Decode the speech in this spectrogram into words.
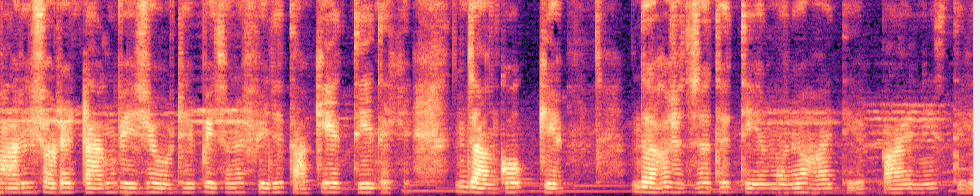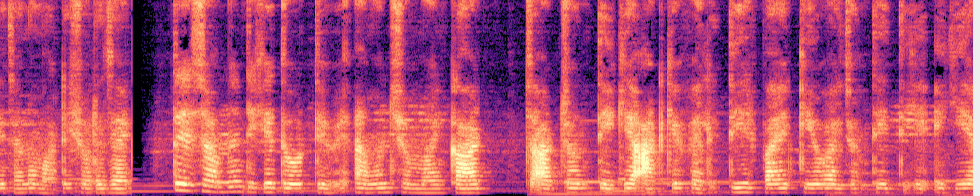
ভারী স্বরের ডাক ভেসে ওঠে পেছনে ফিরে তাকিয়ে দিয়ে দেখে জাঙ্ককে দেখার সাথে সাথে তে মনে হয় তে পায়ের নিচ থেকে যেন মাটি সরে যায়। তে সামনের দিকে দৌড় দেবে এমন সময় গার্ড চারজন তেকে আটকে ফেলে। তীর পায়ে কেউ একজন তীর দিকে এগিয়ে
